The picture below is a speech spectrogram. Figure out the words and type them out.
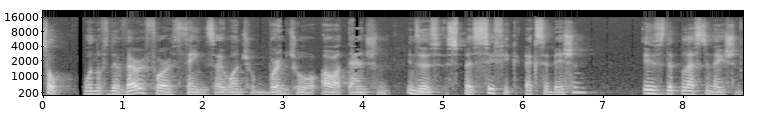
So, one of the very first things I want to bring to our attention in this specific exhibition is the plastination.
